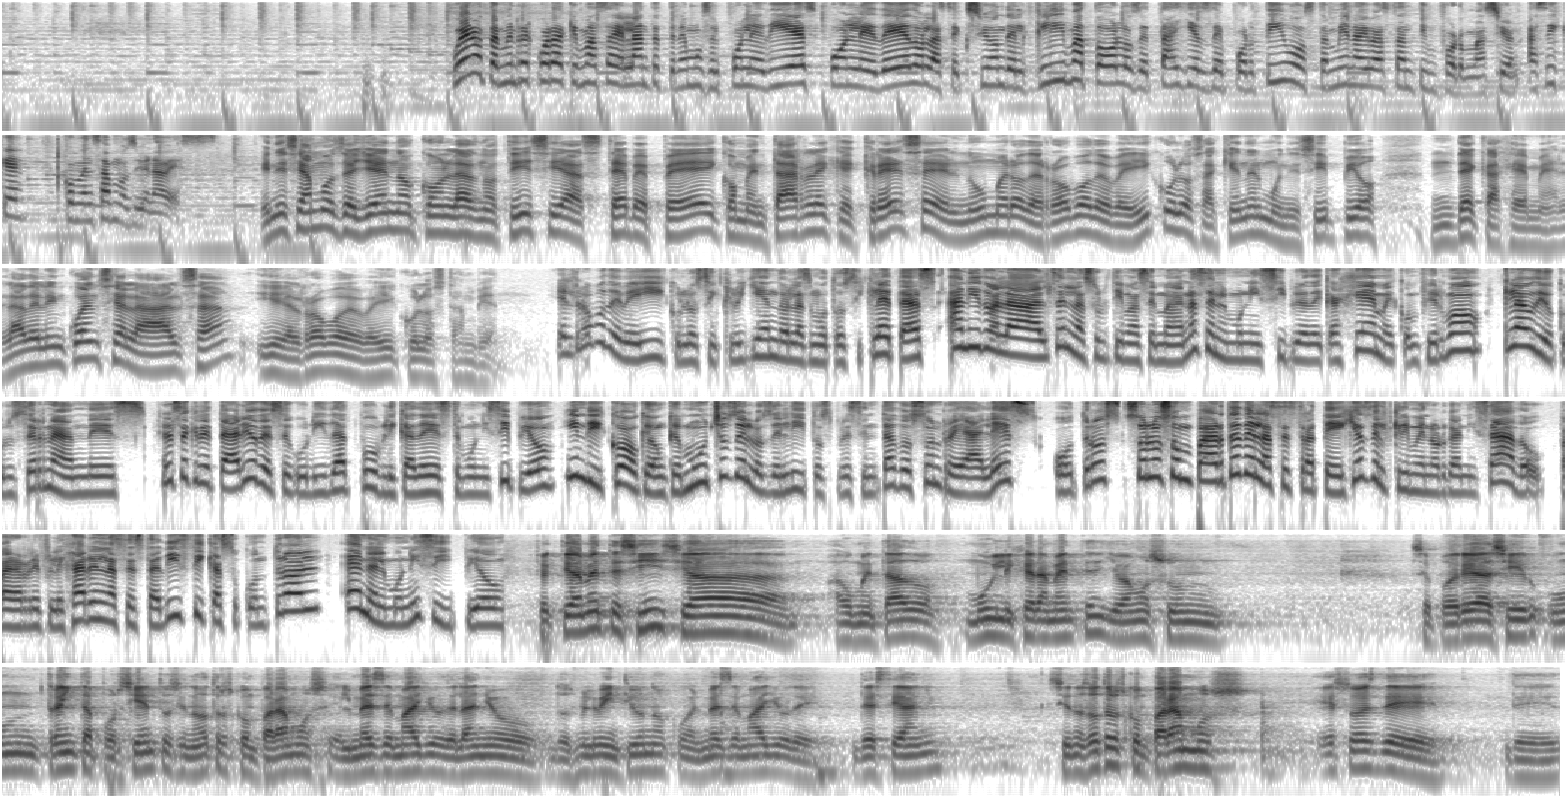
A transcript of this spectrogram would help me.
Bueno, también recuerda que más adelante tenemos el Ponle 10, Ponle Dedo, la sección del clima, todos los detalles deportivos. También hay bastante información. Así que comenzamos de una vez. Iniciamos de lleno con las noticias TVP y comentarle que crece el número de robo de vehículos aquí en el municipio de Cajeme. La delincuencia la alza y el robo de vehículos también. El robo de vehículos, incluyendo las motocicletas, han ido a la alza en las últimas semanas en el municipio de Cajeme, confirmó Claudio Cruz Hernández. El secretario de Seguridad Pública de este municipio indicó que aunque muchos de los delitos presentados son reales, otros solo son parte de las estrategias del crimen organizado para reflejar en las estadísticas su control en el municipio. Efectivamente sí, se ha aumentado muy ligeramente. Llevamos un se podría decir un 30% si nosotros comparamos el mes de mayo del año 2021 con el mes de mayo de, este año. Si nosotros comparamos, esto es de,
